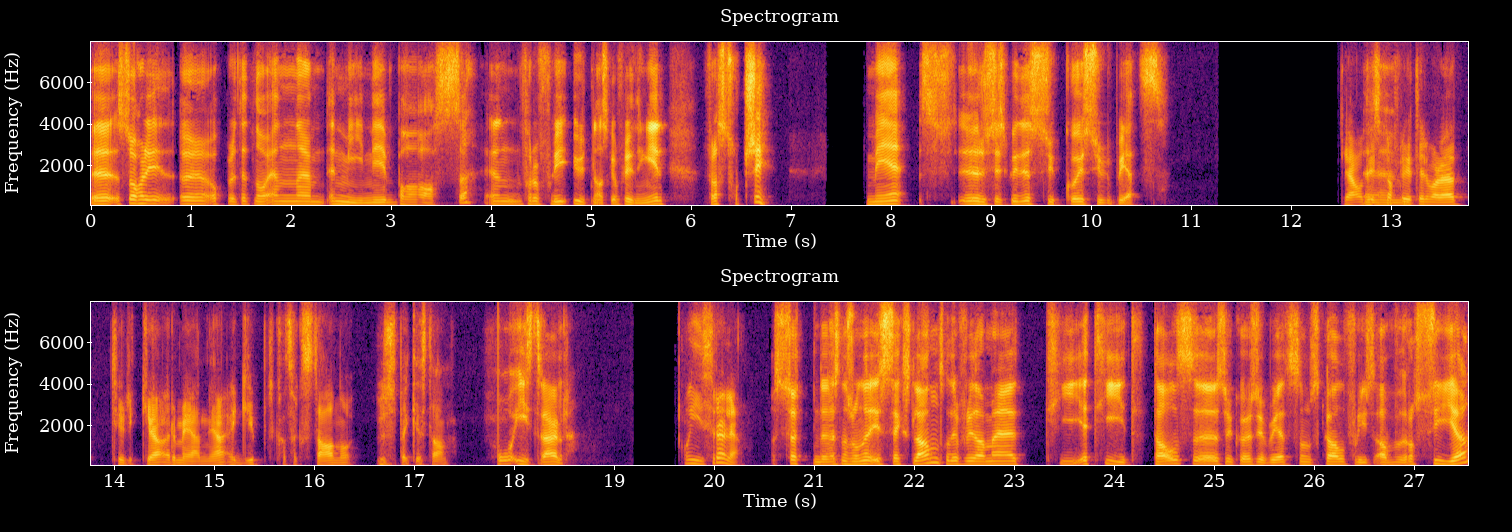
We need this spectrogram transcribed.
Eh, Så har de eh, opprettet nå en, eh, en minibase en, for å fly utenlandske flyvninger fra Sotsji. Med russiskbygde Sukhoi Superjets. Ja, og de skal Eh. fly til var det Tyrkia, Armenia, Egypt, Kasakhstan og Usbekistan. Og Israel. Og Israel, ja. 17 destinasjoner i seks land skal de fly da med ti, et titalls uh, Sukhoi Superjets som skal flys av Rossya.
